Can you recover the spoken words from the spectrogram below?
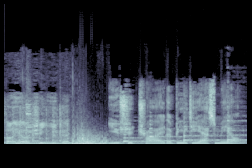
朋友是一个 You should try the BTS meal.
